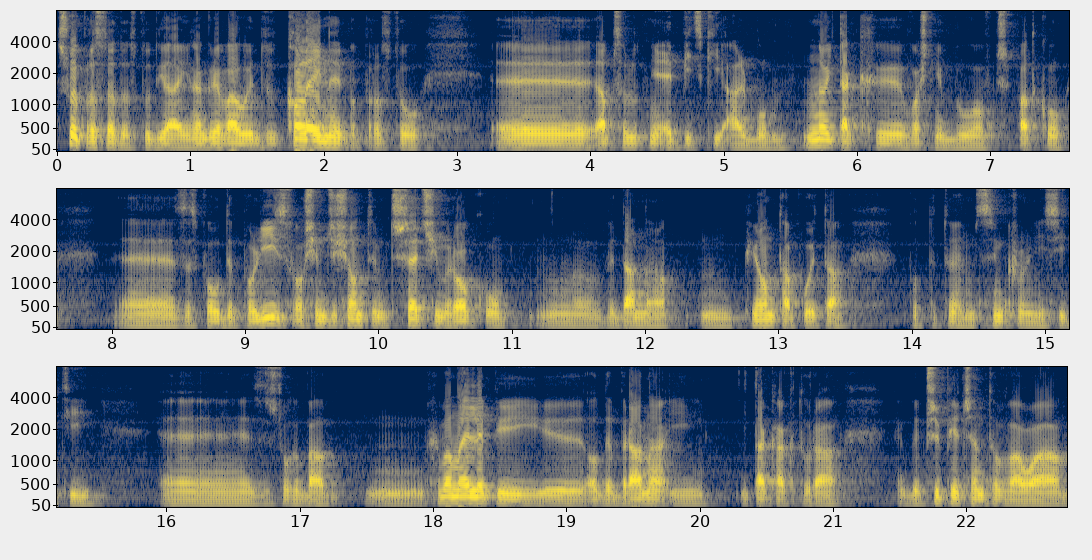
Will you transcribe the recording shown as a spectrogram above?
szły prosto do studia i nagrywały kolejny po prostu absolutnie epicki album. No i tak e, właśnie było w przypadku e, zespołu The Police. W 1983 roku wydana piąta płyta pod tytułem Synchronicity. Zresztą chyba, chyba najlepiej odebrana i, i taka, która jakby przypieczętowała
